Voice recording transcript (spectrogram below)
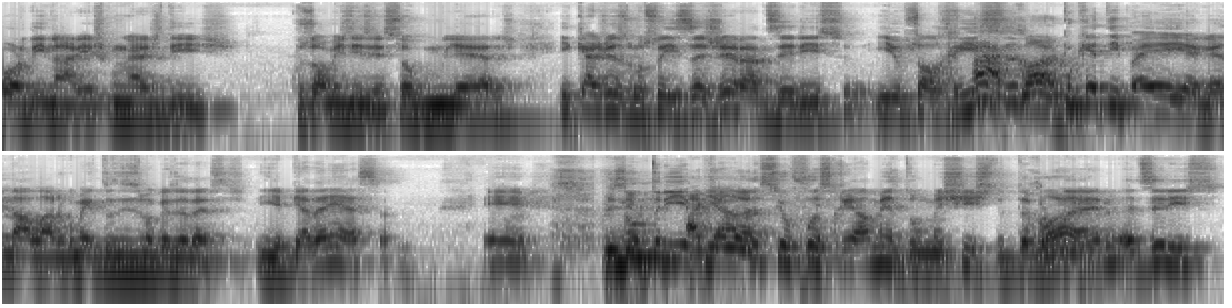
ordinárias que um gajo diz, os homens dizem sobre mulheres, e que às vezes uma pessoa exagera a dizer isso e o pessoal ri-se Ah, claro. porque é tipo, ei, a ganda alarme, como é que tu dizes uma coisa dessas? E a piada é essa. É, exemplo, não teria aquela- piada se eu fosse realmente um machista taberneiro a dizer isso.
